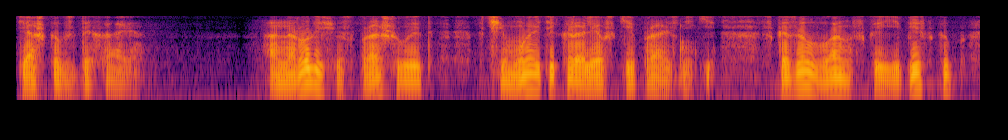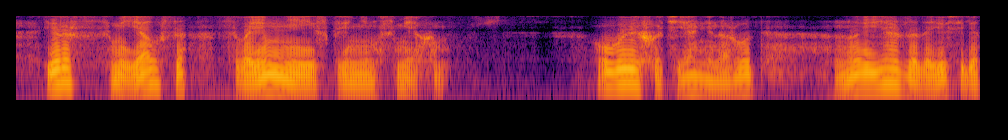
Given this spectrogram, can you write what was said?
тяжко вздыхая. А народ еще спрашивает, к чему эти королевские праздники, сказал ванский епископ и рассмеялся своим неискренним смехом. Увы, хоть я не народ, но и я задаю себе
